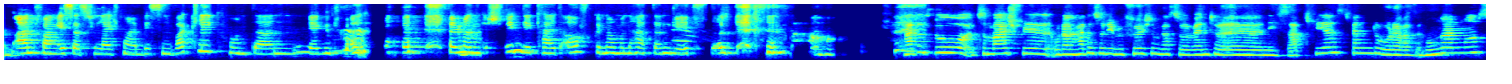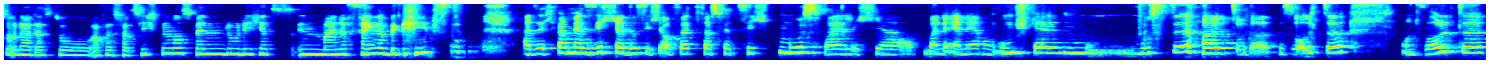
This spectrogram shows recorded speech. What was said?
am Anfang ist das vielleicht mal ein bisschen wackelig und dann irgendwann, wenn man Geschwindigkeit aufgenommen hat, dann geht's. Hattest du zum Beispiel oder hattest du die Befürchtung, dass du eventuell nicht satt wirst, wenn du oder was hungern musst oder dass du auf was verzichten musst, wenn du dich jetzt in meine Fänge begibst? Also ich war mir sicher, dass ich auf etwas verzichten muss, weil ich ja meine Ernährung umstellen musste halt oder sollte und wollte.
